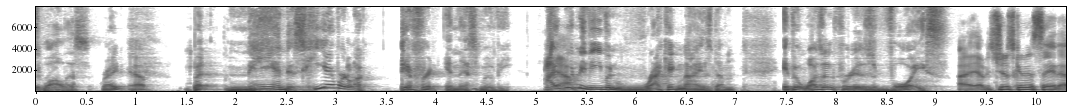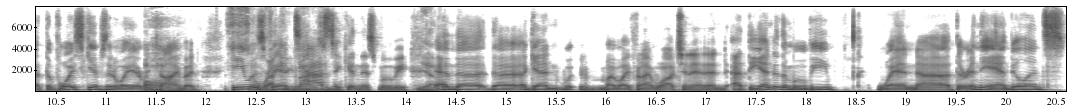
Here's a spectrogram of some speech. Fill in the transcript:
Absolutely. Wallace, right? Yep. But man, does he ever look different in this movie? I wouldn't have even recognized him if it wasn't for his voice. I, I was just going to say that the voice gives it away every time, but he so was fantastic in this movie. Yeah. And the the again, w- my wife and I watching it, and at the end of the movie, when uh, they're in the ambulance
